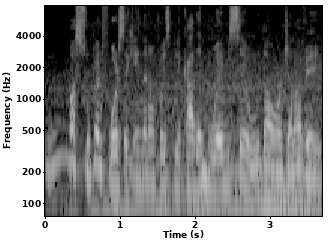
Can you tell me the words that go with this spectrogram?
uma super força que ainda não foi explicada no MCU da onde ela veio.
